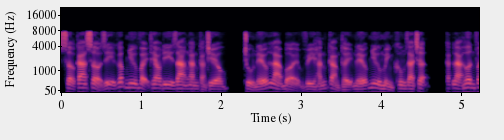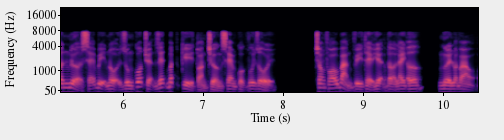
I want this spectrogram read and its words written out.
Sở ca sở dĩ gấp như vậy theo đi ra ngăn cản chiêu, chủ nếu là bởi vì hắn cảm thấy nếu như mình không ra trận, cắt lạ hơn phân nửa sẽ bị nội dung cốt truyện giết bất kỳ toàn trường xem cuộc vui rồi. Trong phó bản vì thể hiện tờ layer, người lo vào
